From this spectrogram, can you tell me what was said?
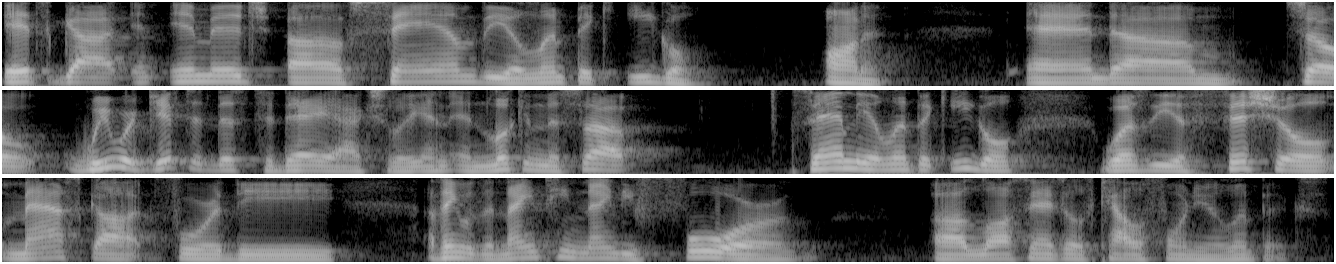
It's got an image of Sam the Olympic Eagle on it, and um, so we were gifted this today actually. And, and looking this up, Sam the Olympic Eagle was the official mascot for the I think it was the 1994 uh, Los Angeles California Olympics.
